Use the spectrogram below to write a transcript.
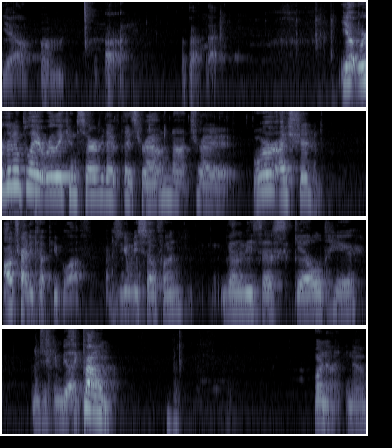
Yeah, um, uh, about that. Yeah, we're gonna play it really conservative this round, not try to, or I should, I'll try to cut people off. This is gonna be so fun. I'm gonna be so skilled here. I'm just gonna be like, boom! Or not, you know.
